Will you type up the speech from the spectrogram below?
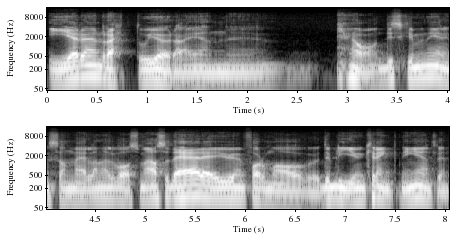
er en rätt att göra en eh, ja, diskrimineringsanmälan eller vad som är. Alltså det här är ju en form av, det blir ju en kränkning egentligen.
